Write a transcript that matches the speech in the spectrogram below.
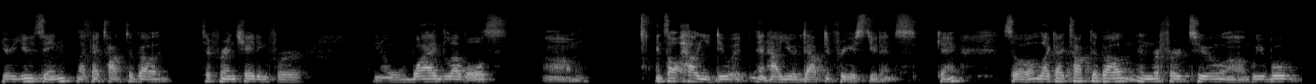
you're using, like I talked about differentiating for you know wide levels, um, it's all how you do it and how you adapt it for your students. Okay, so like I talked about and referred to, uh, we will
